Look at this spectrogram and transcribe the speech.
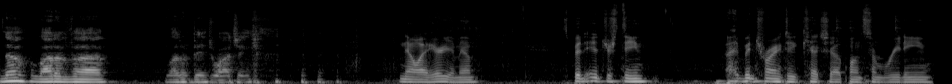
no, a lot of uh, a lot of binge watching. no, I hear you, man. It's been interesting. I've been trying to catch up on some reading,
